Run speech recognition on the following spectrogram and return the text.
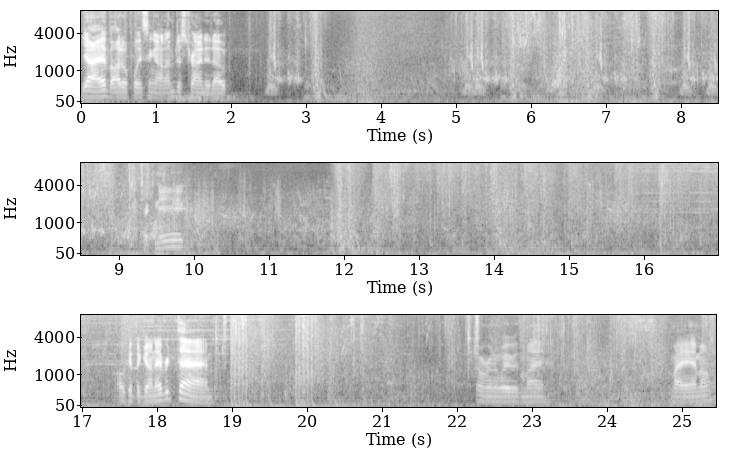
Yeah, I have auto placing on. I'm just trying it out. Technique. I'll get the gun every time. Don't run away with my my ammo.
